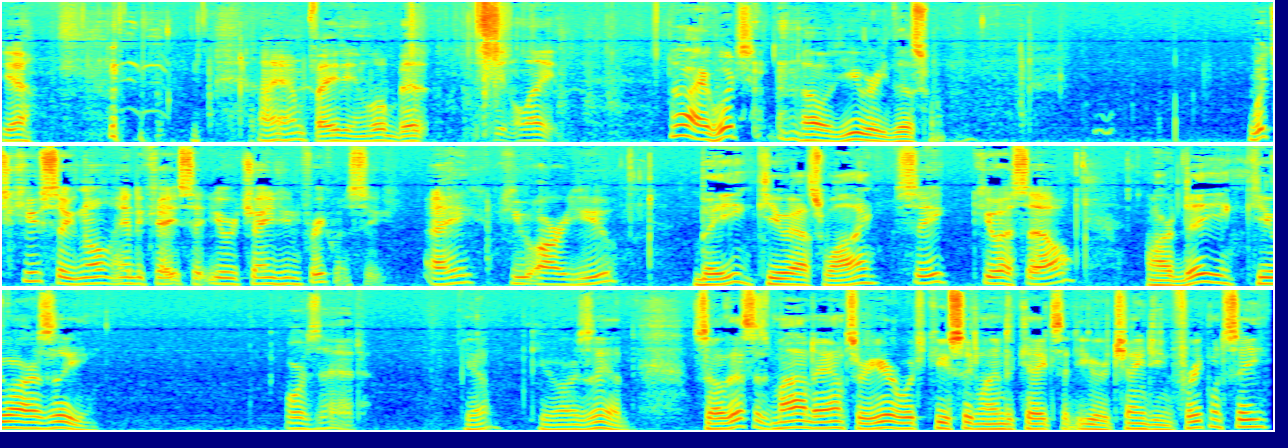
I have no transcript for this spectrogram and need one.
Yeah. I am fading a little bit. It's getting late. All right. Which? Oh, you read this one. Which Q signal indicates that you are changing frequency? A. QRU. B. QSY. C. QSL. Or D. Or Z. Yep. QRZ. So this is mine to answer here. Which Q signal indicates that you are changing frequency?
